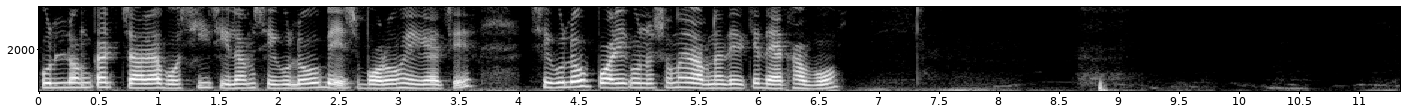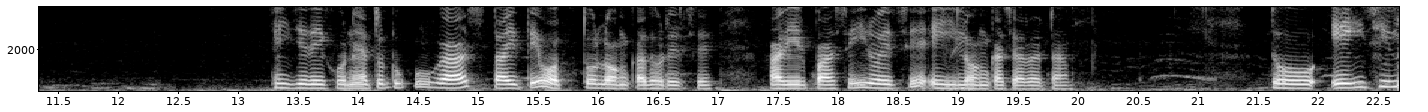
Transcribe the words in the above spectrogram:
কুল লঙ্কার চারা বসিয়েছিলাম, সেগুলোও বেশ বড় হয়ে গেছে। সেগুলোও পরে কোনো সময় আপনাদেরকে দেখাবো। এই যে দেখুন এতটুকু গাছ তাইতে অত লঙ্কা ধরেছে। আর এর পাশেই রয়েছে এই লঙ্কা চারাটা। তো এই ছিল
